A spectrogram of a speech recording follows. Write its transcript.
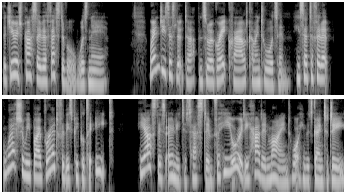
The Jewish Passover festival was near. When Jesus looked up and saw a great crowd coming towards him, he said to Philip, Where shall we buy bread for these people to eat? He asked this only to test him, for he already had in mind what he was going to do.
